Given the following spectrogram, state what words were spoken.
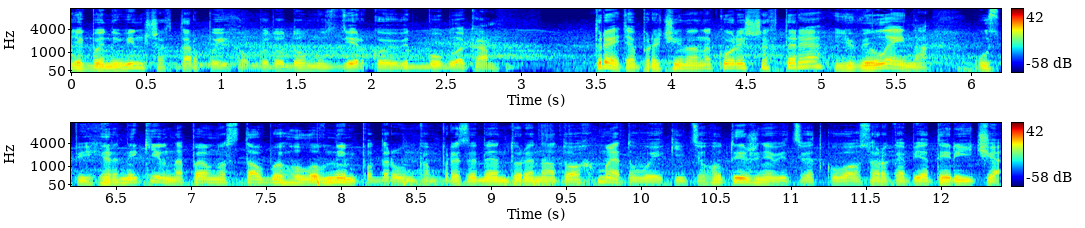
Якби не він, Шахтар поїхав би додому з діркою від бублика. Третя причина на користь Шахтаря ювілейна. Успіх гірників, напевно, став би головним подарунком президенту Ренату Ахметову, який цього тижня відсвяткував 45-річчя.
